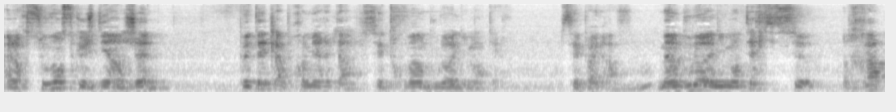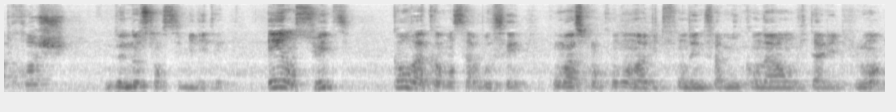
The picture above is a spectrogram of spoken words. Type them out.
Alors souvent, ce que je dis à un jeune, Peut-être la première étape, c'est trouver un boulot alimentaire. C'est pas grave. Mais un boulot alimentaire qui se rapproche de nos sensibilités. Et ensuite, quand on va commencer à bosser, qu'on va se rendre compte qu'on a envie de fonder une famille, qu'on a envie d'aller plus loin,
